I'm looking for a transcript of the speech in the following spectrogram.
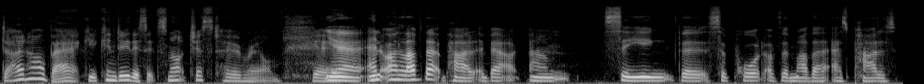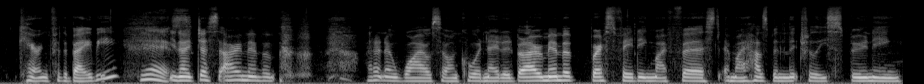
don't hold back. You can do this. It's not just her realm. Yeah. Yeah, and I love that part about um, seeing the support of the mother as part of caring for the baby. yes You know, just I remember, I don't know why I was so uncoordinated, but I remember breastfeeding my first and my husband literally spooning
